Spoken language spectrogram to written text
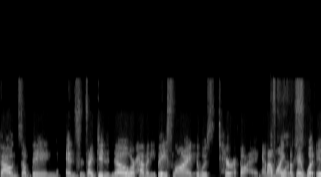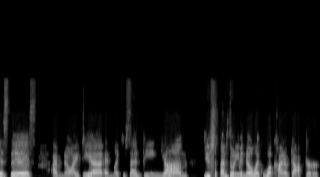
found something, and since I didn't know or have any baseline, it was terrifying. And I'm Of like, course. okay, what is this? I have no idea. And like you said, being young, you sometimes don't even know like what kind of doctor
